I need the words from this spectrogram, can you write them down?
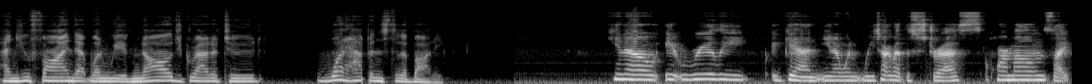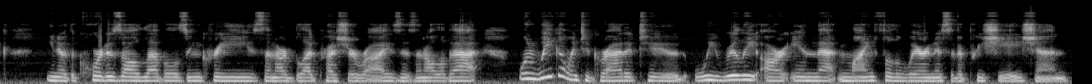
And you find that when we acknowledge gratitude, what happens to the body? You know, it really again, you know, when we talk about the stress hormones, like, you know, the cortisol levels increase and our blood pressure rises and all of that. When we go into gratitude, we really are in that mindful awareness of appreciation.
